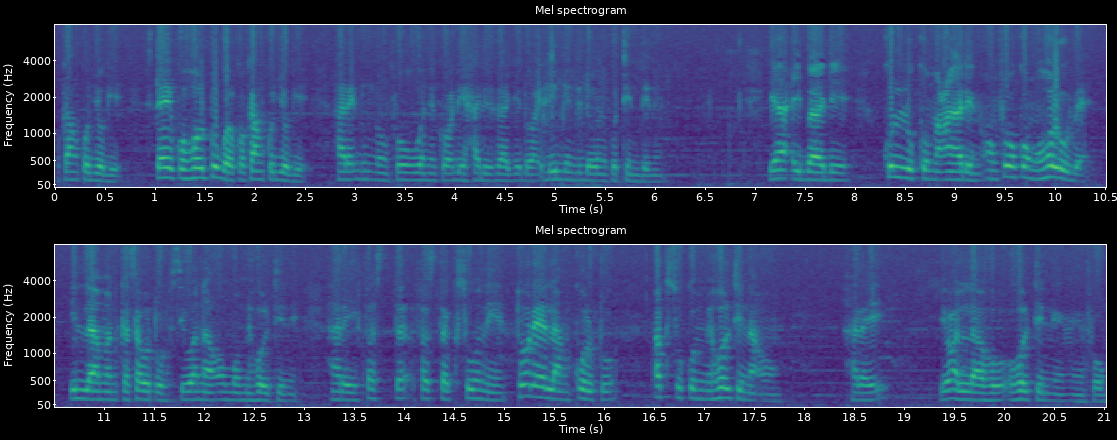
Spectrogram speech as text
ko kanko jogui so tawi ko holtugol ko kanko jogui haara ɗum ɗon fof woni ko ɗi hadisaji ɗo e ɗi bindi ɗo woni ko tindini. ya ibadi kullukum aarin on fof kon holuɓe illa man kasawtu si wona on momi holtini. Haray fasta fastaksuni torelan koltu aksukum mi holtina on. Haray yo allahu holtin en en fof.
